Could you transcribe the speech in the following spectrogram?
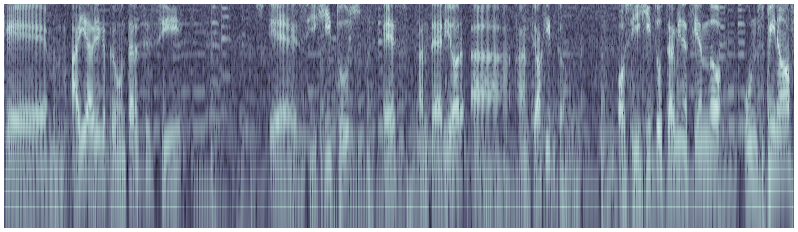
que mm, ahí habría que preguntarse si, eh, si Hijitus es anterior a, a Anteojito, o si Hijitus termina siendo un spin-off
